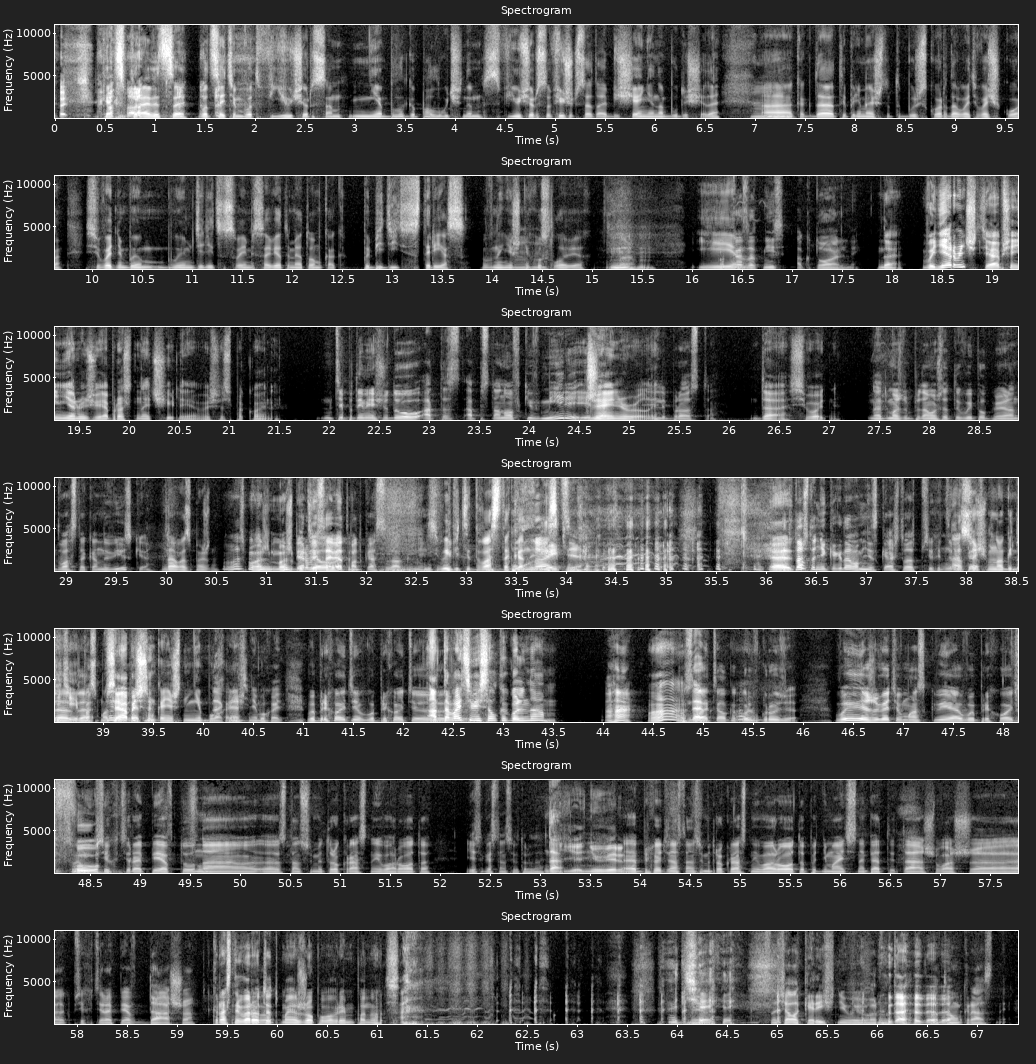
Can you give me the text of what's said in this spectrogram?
как справиться вот с этим вот фьючерсом неблагополучным. С фьючерсом. Фьючерс — это обещание на будущее, да? а, когда ты понимаешь, что ты будешь скоро давать в очко. Сегодня будем, будем делиться своими советами о том, как победить стресс в нынешних условиях. Да. Мгм. И Подкаст «Заткнись» актуальный. Да. Вы нервничаете? Я вообще не нервничаю, я просто на чили, я вообще спокойный. Ну, Типа ты имеешь в виду от ос- обстановки в мире или, Generally. или просто? Да, сегодня. Ну, это может быть потому, что ты выпил примерно два стакана виски. да, возможно. Возможно, может быть, Первый дело в совет этом. подкаста «Заткнись». Выпейте два стакана виски. Бухайте. Э, Это то, что никогда вам не скажет, у вас У нас психотерапевт. очень много Да, детей да. Все поэтому, обычно- конечно, не Да, бухать. конечно, не бухать. Вы приходите, вы приходите... Отдавайте весь алкоголь нам. Ага, А, посылайте алкоголь в Грузию. Вы живете в Москве, вы приходите к своему Фу. психотерапевту Фу. на э, станцию метро Красные ворота. Есть такая станция метро, да? Да. я не уверен. Э, Приходите на станцию метро Красные ворота, поднимаетесь на пятый этаж, ваш э, психотерапевт Даша. Красный ворот — вот. это моя жопа во время поноса. Сначала коричневые ворота, потом красные.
